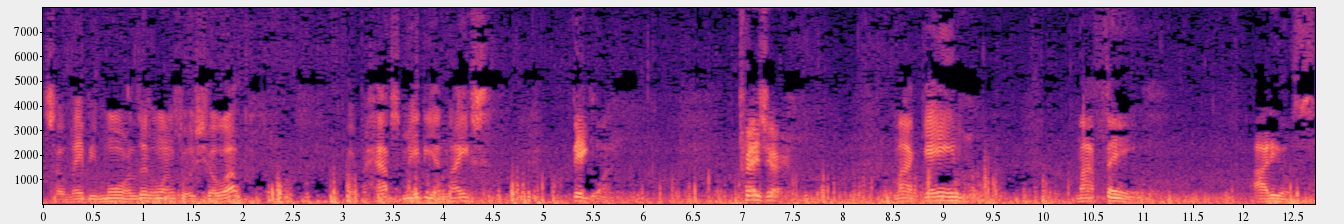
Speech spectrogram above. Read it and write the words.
So maybe more little ones will show up, or perhaps maybe a nice big one. Treasure, my game, my fame. Adios.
